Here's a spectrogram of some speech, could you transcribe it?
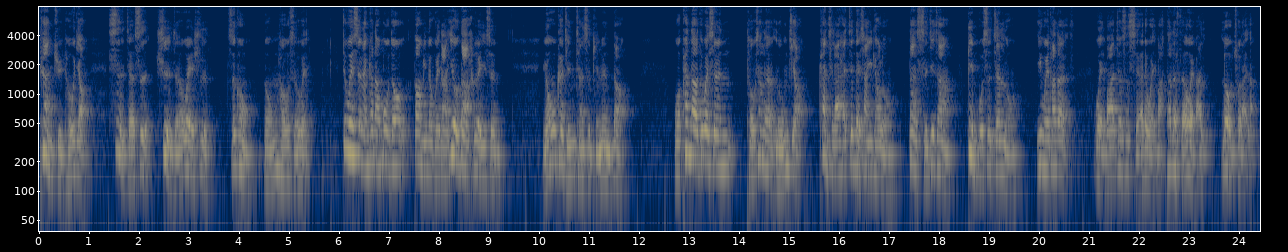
看取头角，是则是，是则未是。只恐龙头蛇尾。这位僧人看到木州道明的回答，又大喝一声。圆悟克勤禅师评论道：“我看到这位僧人头上的龙角，看起来还真的像一条龙，但实际上并不是真龙，因为他的尾巴就是蛇的尾巴，它的蛇尾巴露出来了。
